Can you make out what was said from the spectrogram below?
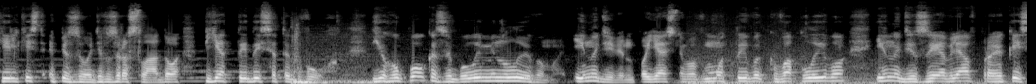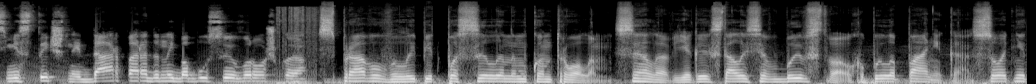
кількість епізодів зросла до 52. Його покази були мінливими. Іноді він пояснював мотиви квапливо, іноді заявляв про якийсь містичний дар, переданий бабусею ворожкою. Справу вели під посиленим контролем. Села, в яких сталися вбивства, охопила паніка. Сотні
